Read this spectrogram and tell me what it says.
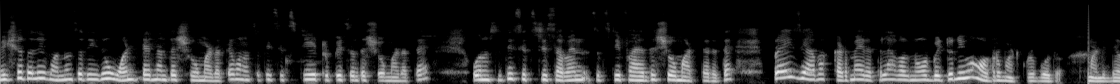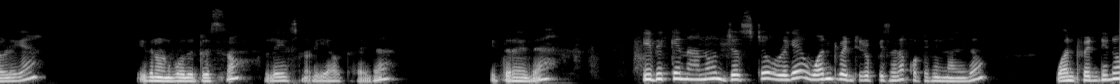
ಮೀಶೋದಲ್ಲಿ ಒಂದೊಂದ್ಸತಿ ಇದು ಒನ್ ಟೆನ್ ಅಂತ ಶೋ ಮಾಡುತ್ತೆ, ಒಂದೊಂದ್ಸತಿ ಸಿಕ್ಸ್ಟಿ ಏಟ್ ರುಪೀಸ್ ಅಂತ ಶೋ ಮಾಡುತ್ತೆ, ಒಂದೊಂದ್ಸತಿ ಸಿಕ್ಸ್ಟಿ ಸೆವೆನ್ ಸಿಕ್ಸ್ಟಿ ಫೈವ್ ಅಂತ ಶೋ ಮಾಡ್ತಾ ಇರುತ್ತೆ. ಪ್ರೈಸ್ ಯಾವಾಗ ಕಡಿಮೆ ಇರುತ್ತಲ್ಲ, ಅವಾಗ ನೋಡಿಬಿಟ್ಟು ನೀವು ಆರ್ಡರ್ ಮಾಡ್ಕೊಳ್ಬೋದು. ಮಾಡಿದ್ದೆ ಅವಳಿಗೆ. ಇದು ನೋಡ್ಬೋದು ಡ್ರೆಸ್ಸು ಲೇಸ್ ನೋಡಿ ಯಾವ ಥರ ಇದೆ. ಈ ಥರ ಇದೆ. ಇದಕ್ಕೆ ನಾನು ಜಸ್ಟ್ ಅವಳಿಗೆ ಒನ್ ಟ್ವೆಂಟಿ ರುಪೀಸನ್ನು ಕೊಟ್ಟಿದ್ದೀನಿ ನಾನಿದು. ಒನ್ ಟ್ವೆಂಟಿನೋ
